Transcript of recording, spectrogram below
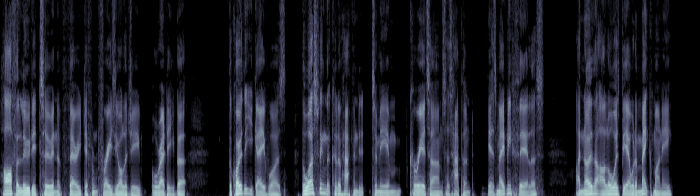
half alluded to in a very different phraseology already. But the quote that you gave was The worst thing that could have happened to me in career terms has happened. It has made me fearless. I know that I'll always be able to make money.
